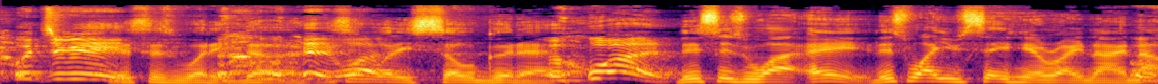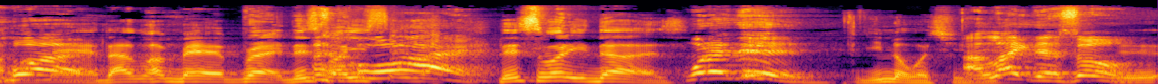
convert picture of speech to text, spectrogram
What you mean? This is what he does. This is What? what he's so good at. What? This is why, hey, this is why you sitting here right now, not Why? my man. That's my man, Brett. This is why you Why? there. This is what he does. What I did? You know what you I like that song.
